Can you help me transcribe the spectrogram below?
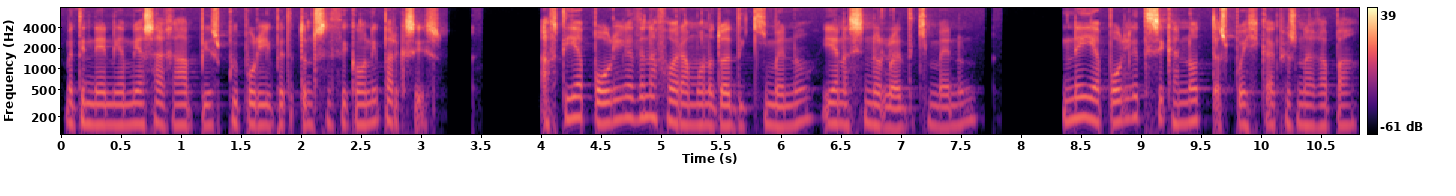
με την έννοια μιας αγάπης που υπολείπεται των συνθήκων ύπαρξης. Αυτή η απώλεια δεν αφορά μόνο το αντικείμενο ή ένα σύνολο αντικειμένων. Είναι η απώλεια της ικανότητας που έχει κάποιος να αγαπά.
